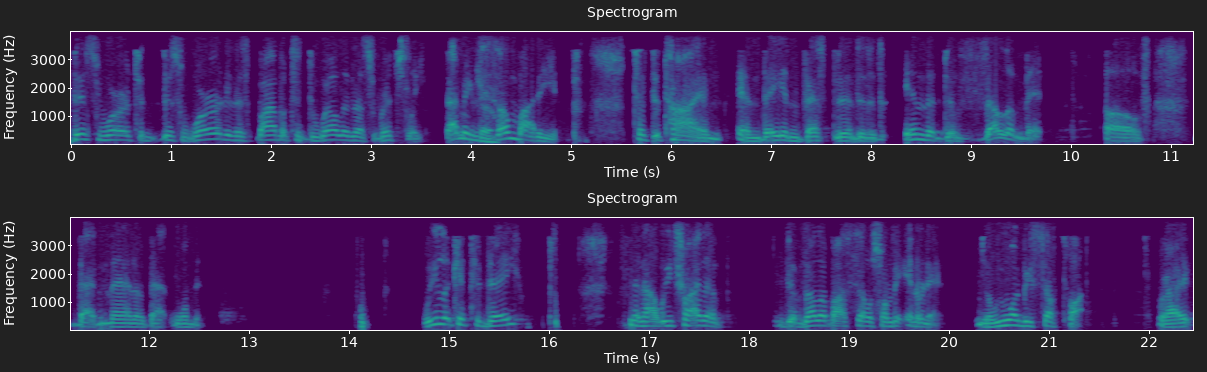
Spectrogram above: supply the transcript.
this word to this word in this Bible to dwell in us richly. That means sure. somebody took the time and they invested in the, in the development of that man or that woman. We look at today and how we try to develop ourselves from the internet. You know, we want to be self-taught, right?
